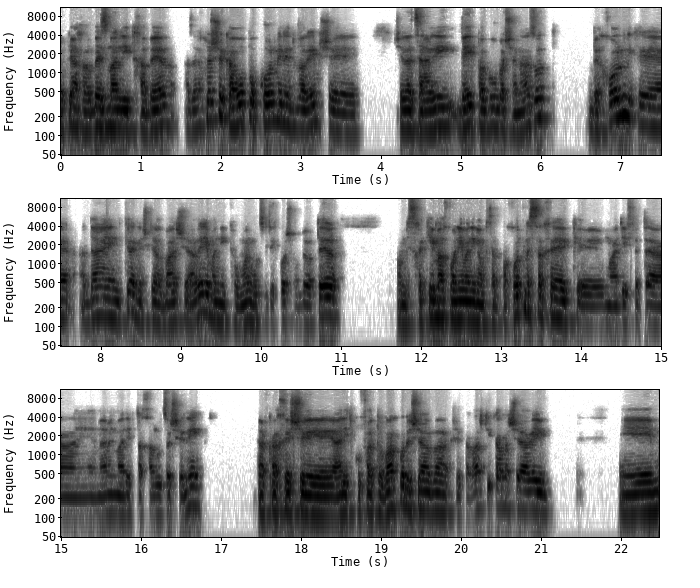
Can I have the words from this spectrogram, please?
לוקח הרבה זמן להתחבר, אז אני חושב שקרו פה כל מיני דברים ש, שלצערי די פגעו בשנה הזאת. בכל מקרה, עדיין, כן, יש לי ארבעה שערים, אני כמובן רוצה לכבוש הרבה יותר. במשחקים האחרונים אני גם קצת פחות משחק, אה, הוא מעדיף את ה... המאמן מעדיף את החלוץ השני, דווקא אחרי שהיה לי תקופה טובה חודש שעבר, כשכבשתי כמה שערים. אה,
